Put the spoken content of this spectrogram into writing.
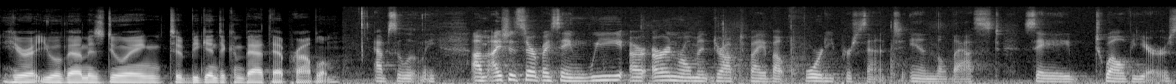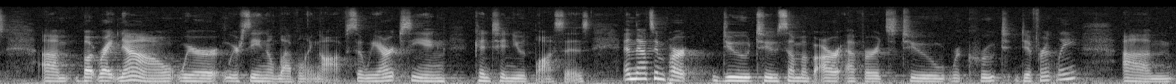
here at U of M is doing to begin to combat that problem? Absolutely. Um, I should start by saying we our, our enrollment dropped by about forty percent in the last say 12 years. Um, but right now, we're, we're seeing a leveling off. So we aren't seeing continued losses. And that's in part due to some of our efforts to recruit differently. Um,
